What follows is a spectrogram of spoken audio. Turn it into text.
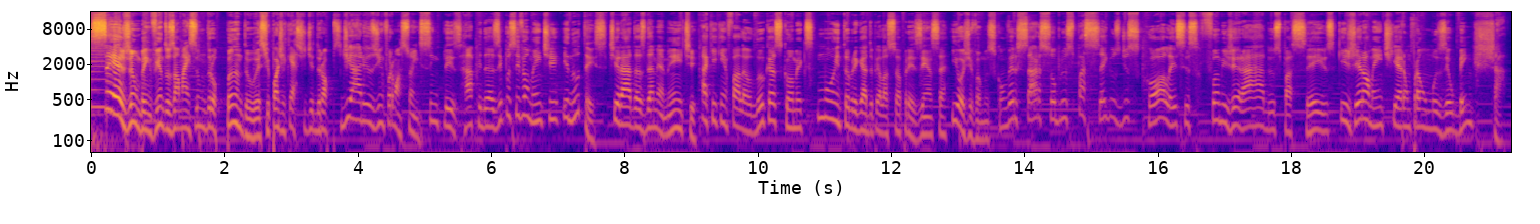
Sejam bem-vindos a mais um Dropando, este podcast de drops diários de informações simples, rápidas e possivelmente inúteis, tiradas da minha mente. Aqui quem fala é o Lucas Comics. Muito obrigado pela sua presença e hoje vamos conversar sobre os passeios de escola, esses famigerados passeios que geralmente eram para um museu bem chato.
